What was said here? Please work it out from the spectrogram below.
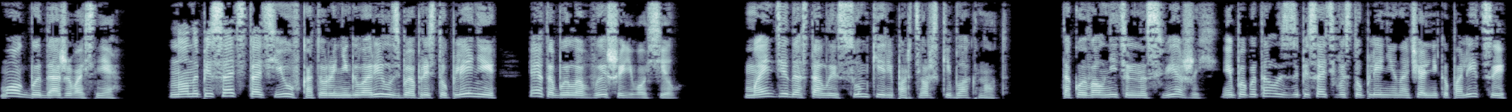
Мог бы даже во сне. Но написать статью, в которой не говорилось бы о преступлении, это было выше его сил. Мэдди достала из сумки репортерский блокнот. Такой волнительно свежий, и попыталась записать выступление начальника полиции,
